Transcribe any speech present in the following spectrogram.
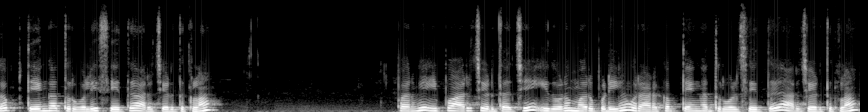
கப் தேங்காய் துருவலி சேர்த்து அரைச்சி எடுத்துக்கலாம். பாருங்கள் இப்போ அரைச்சி எடுத்தாச்சு. இதோட மறுபடியும் ஒரு அரை கப் தேங்காய் துருவல் சேர்த்து அரைச்சி எடுத்துக்கலாம்.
